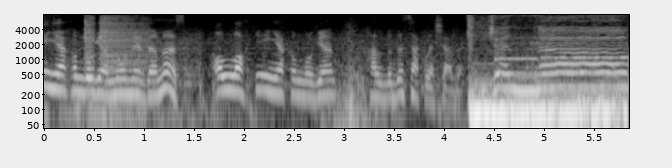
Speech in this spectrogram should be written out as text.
eng yaqin bo'lgan nomerda emas allohga eng yaqin bo'lgan qalbida saqlashadi. Jannat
